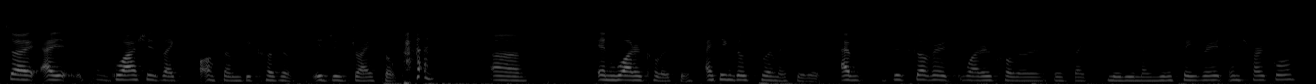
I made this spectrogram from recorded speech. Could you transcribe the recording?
So I, I gouache is like awesome because of it just dries so fast. Um, and watercolor too. I think those two are my favorite. I've discovered watercolor is like maybe my new favorite and charcoal.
